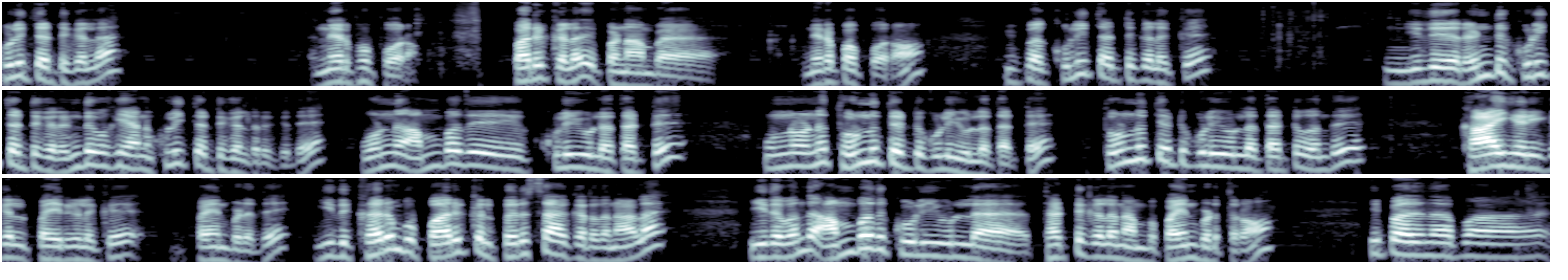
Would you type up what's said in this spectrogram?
குழித்தட்டுகளை நிரப்ப போறோம். பருக்களை இப்ப நாம நிரப்ப போறோம். இப்ப குழித்தட்டுகளுக்கு இது ரெண்டு குழித்தட்டுகள் ரெண்டு வகையான குழித்தட்டுகள் இருக்குது. ஒன்று ஐம்பது குழி உள்ள தட்டு இன்னொன்று தொண்ணூத்தெட்டு குழி உள்ள தட்டு. தொண்ணூத்தெட்டு குழி உள்ள தட்டு வந்து காய்கறிகள் பயிர்களுக்கு பயன்படுது. இது கரும்பு பருக்கள் பெருசாக்குறதுனால இதை வந்து ஐம்பது குழி உள்ள தட்டுகளை நம்ம பயன்படுத்துகிறோம் இப்போ இந்த ப-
